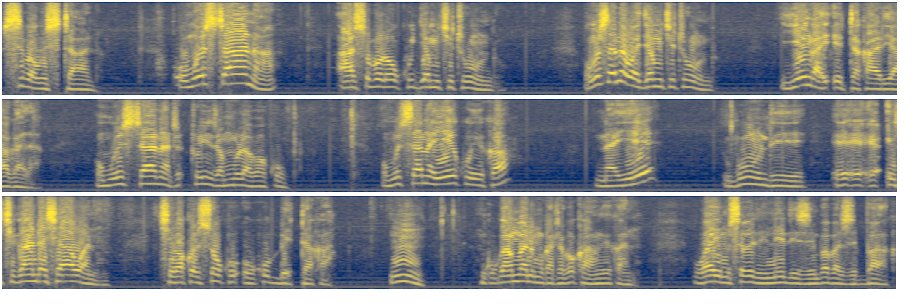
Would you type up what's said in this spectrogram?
si bawesitaana omwesitaana asobola okujja mu kitundu. Omwesitaana wajja mu kitundu ye nga ettaka alyagala omwesitaana toyinza mulabako. Omwesitaana yeekweka naye gundi e- e- e- ekiganda kya wano kyebakozesa oku- okubba ettaka. Mm. nkugamba no mu katabo kange kano why museveni needs mbabazi back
